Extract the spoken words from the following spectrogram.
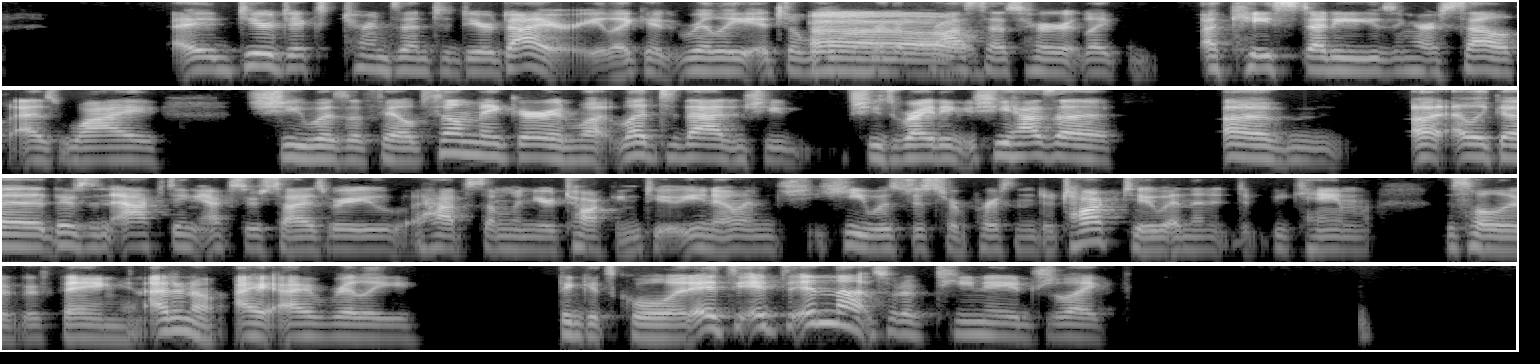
uh, dear dick turns into dear diary like it really it's a way for her to Oh. process her like a case study using herself as why she was a failed filmmaker and what led to that and she she's writing she has a um a, like a there's an acting exercise where you have someone you're talking to you know and she, he was just her person to talk to and then it became this whole other thing and i don't know i i really think it's cool it, it's it's in that sort of teenage like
